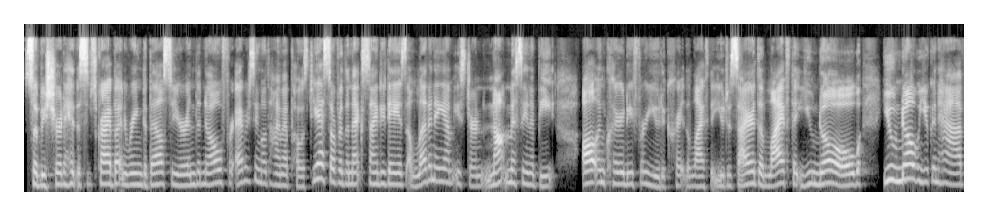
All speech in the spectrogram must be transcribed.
So be sure to hit the subscribe button, ring the bell so you're in the know for every single time I post. Yes, over the next 90 days, 11 a.m. Eastern, not missing a beat, all in clarity for you to create the life that you desire, the life that you know, you know you can have,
